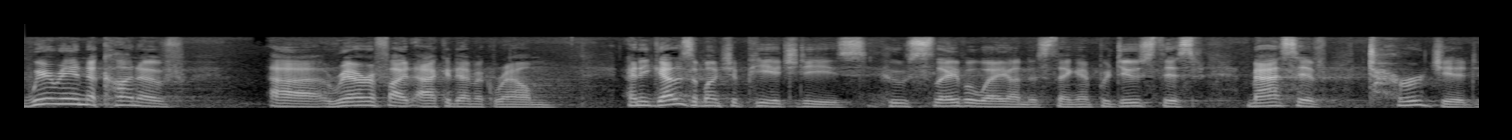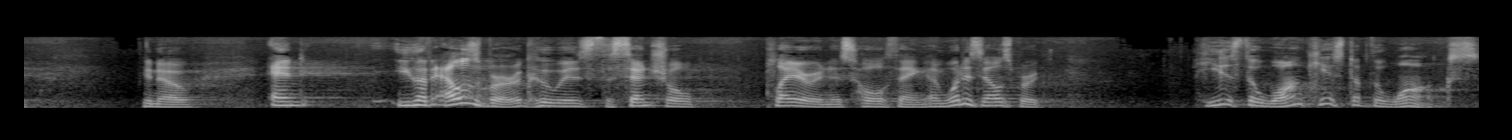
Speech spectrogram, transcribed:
we're in a kind of uh, rarefied academic realm. And he gathers a bunch of PhDs who slave away on this thing and produce this massive, turgid, you know, and you have Ellsberg, who is the central player in this whole thing. And what is Ellsberg? He is the wonkiest of the wonks.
